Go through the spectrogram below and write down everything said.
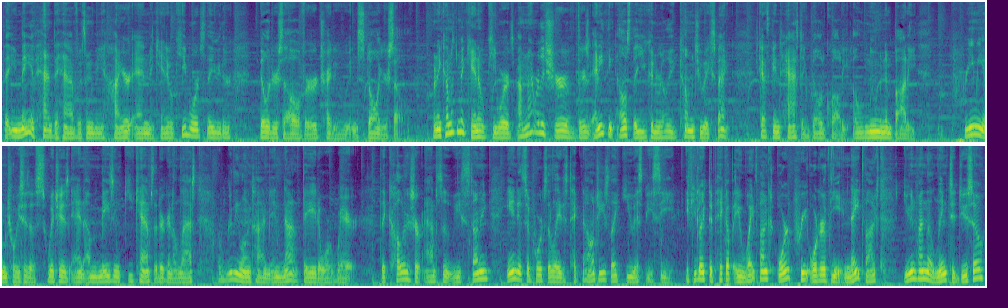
that you may have had to have with some of the higher end mechanical keyboards that you either build yourself or try to install yourself. When it comes to mechanical keyboards, I'm not really sure if there's anything else that you can really come to expect. It's got fantastic build quality, aluminum body, premium choices of switches, and amazing keycaps that are going to last a really long time and not fade or wear. The colors are absolutely stunning and it supports the latest technologies like USB-C. If you'd like to pick up a White Fox or pre-order the Night Fox, you can find the link to do so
